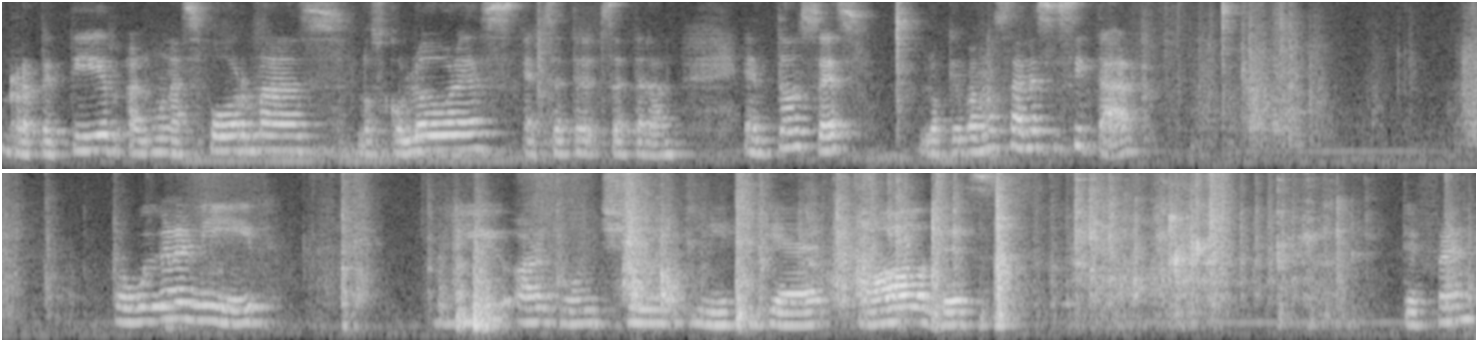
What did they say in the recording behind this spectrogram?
repetir algunas formas, los colores, etcétera, etcétera. Entonces, lo que vamos a necesitar what we're gonna need, you are going to need to get all this different.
